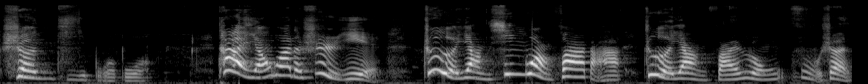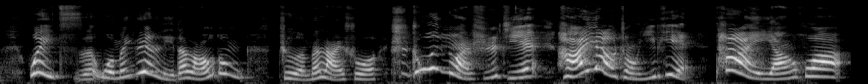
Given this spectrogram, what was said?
生机勃勃。太阳花的事业这样兴旺发达，这样繁荣富盛，为此，我们院里的劳动者们来说，是春暖时节还要种一片太阳花。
